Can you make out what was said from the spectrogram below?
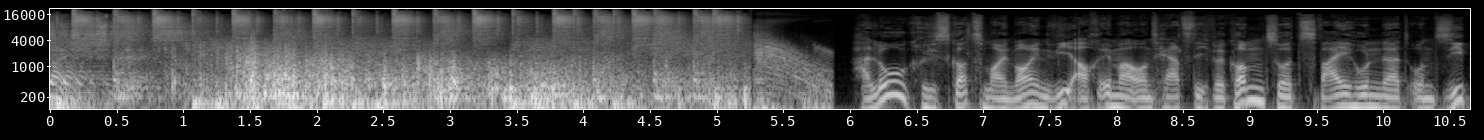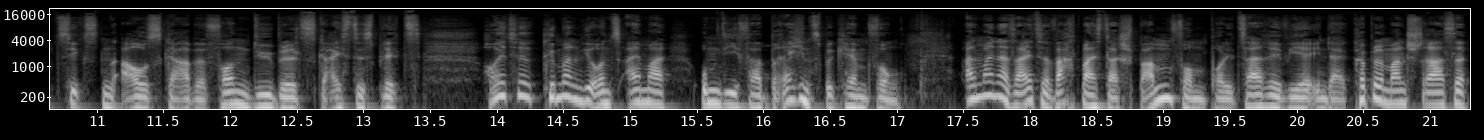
Geistesblitz. Hallo, grüß Gott, moin moin, wie auch immer und herzlich willkommen zur 270. Ausgabe von Dübels Geistesblitz. Heute kümmern wir uns einmal um die Verbrechensbekämpfung. An meiner Seite Wachtmeister Spamm vom Polizeirevier in der Köppelmannstraße.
